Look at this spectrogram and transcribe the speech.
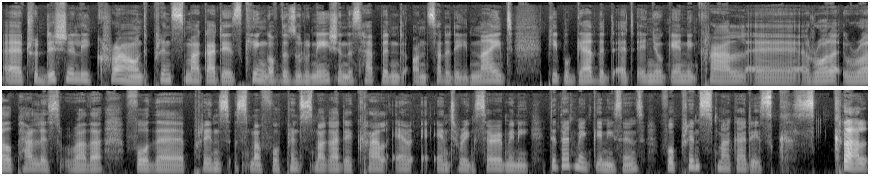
uh, traditionally crowned Prince Magade as king of the Zulu nation. This happened on Saturday night. People gathered at Enyokeni Kraal uh, royal, royal palace rather for the Prince for Prince Magade Kraal er- entering ceremony. Did that make any sense? For Prince Magade's Kraal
